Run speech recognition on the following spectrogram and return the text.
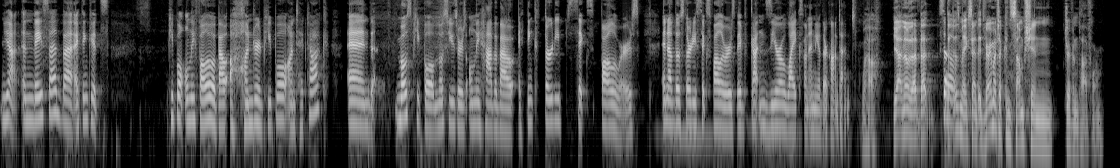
Yeah, and they said that I think it's people only follow about a hundred people on TikTok, and most people, most users only have about I think thirty six followers. And of those 36 followers, they've gotten zero likes on any of their content. Wow. Yeah, no, that that so, that does make sense. It's very much a consumption driven platform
